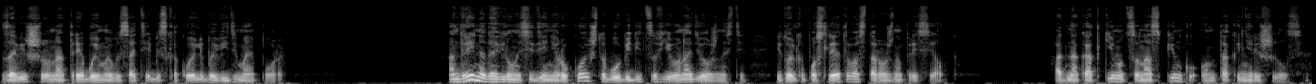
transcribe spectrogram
зависшую на требуемой высоте без какой-либо видимой опоры. Андрей надавил на сиденье рукой, чтобы убедиться в его надежности, и только после этого осторожно присел. Однако откинуться на спинку он так и не решился.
